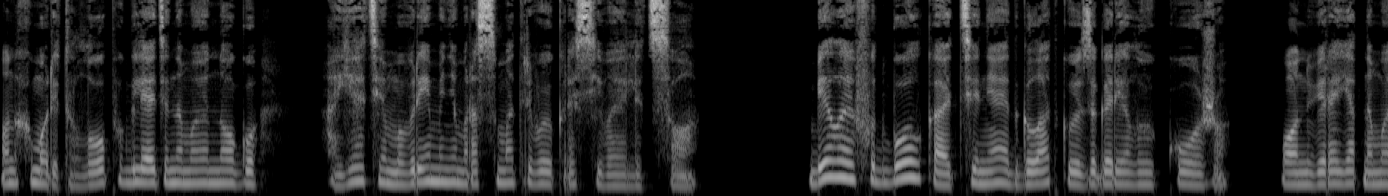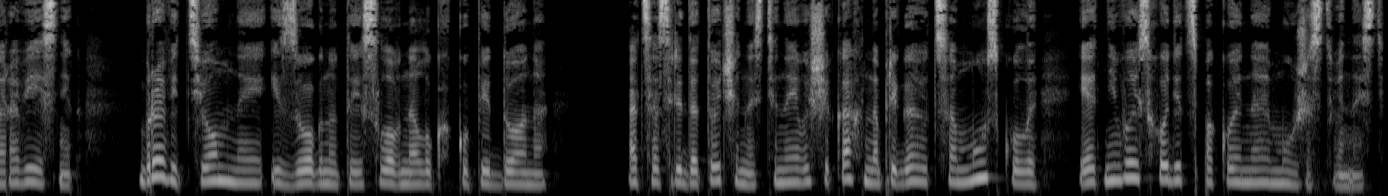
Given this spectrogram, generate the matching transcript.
Он хмурит лоб, глядя на мою ногу, а я тем временем рассматриваю красивое лицо. Белая футболка оттеняет гладкую загорелую кожу. Он, вероятно, мой ровесник — брови темные, изогнутые, словно лук Купидона. От сосредоточенности на его щеках напрягаются мускулы, и от него исходит спокойная мужественность.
